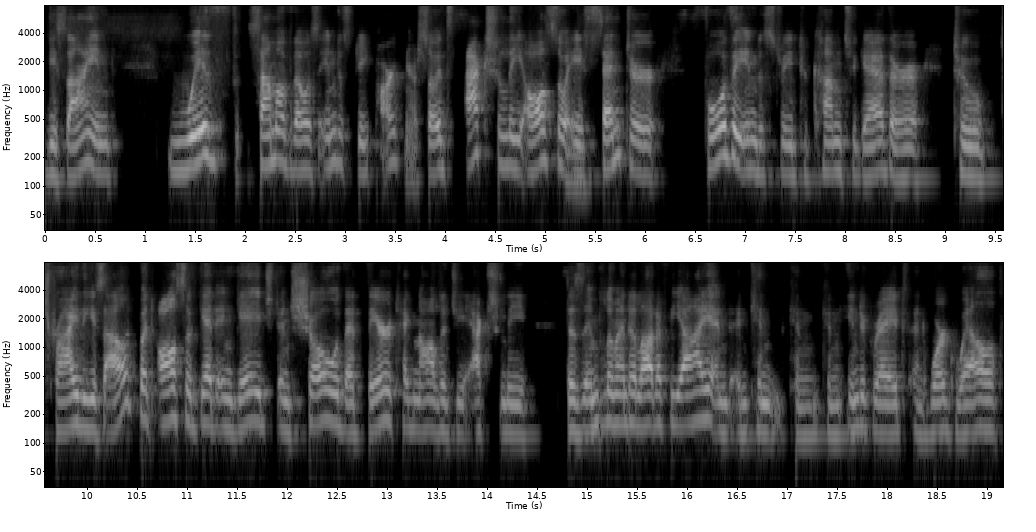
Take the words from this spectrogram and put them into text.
designed with some of those industry partners so it's actually also a mm-hmm. center for the industry to come together to try these out, but also get engaged and show that their technology actually does implement a lot of BI and, and can, can, can integrate and work well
